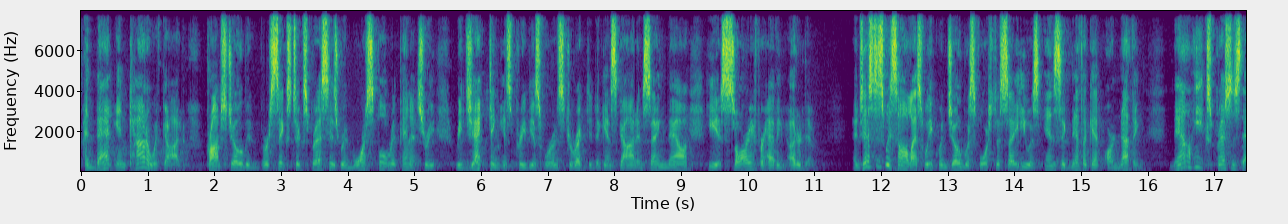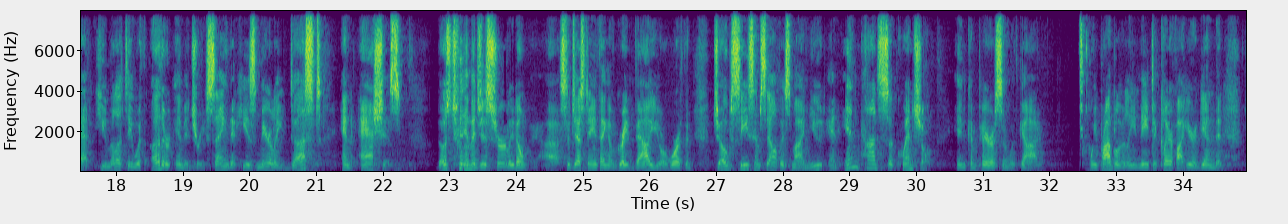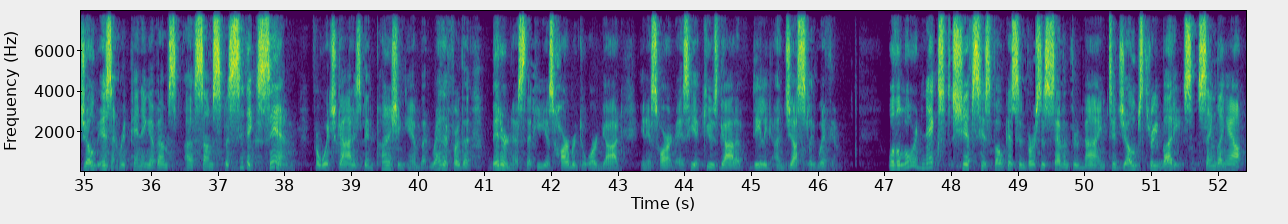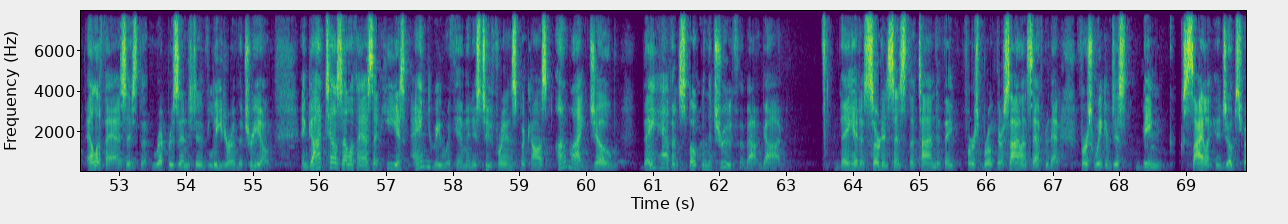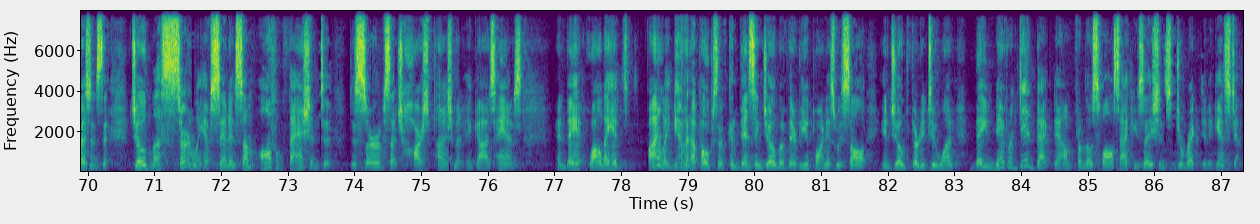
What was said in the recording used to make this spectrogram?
And that encounter with God prompts Job in verse 6 to express his remorseful repentance, re- rejecting his previous words directed against God and saying now he is sorry for having uttered them. And just as we saw last week when Job was forced to say he was insignificant or nothing, now he expresses that humility with other imagery, saying that he is merely dust and ashes. Those two images surely don't uh, suggest anything of great value or worth. And Job sees himself as minute and inconsequential in comparison with God. We probably need to clarify here again that Job isn't repenting of, um, of some specific sin for which God has been punishing him, but rather for the bitterness that he has harbored toward God in his heart as he accused God of dealing unjustly with him. Well, the Lord next shifts his focus in verses 7 through 9 to Job's three buddies, singling out Eliphaz as the representative leader of the trio. And God tells Eliphaz that he is angry with him and his two friends because, unlike Job, they haven't spoken the truth about God. They had asserted since the time that they first broke their silence after that first week of just being silent in Job's presence that Job must certainly have sinned in some awful fashion to deserve such harsh punishment at God's hands. And they, while they had finally given up hopes of convincing Job of their viewpoint, as we saw in Job 32:1, they never did back down from those false accusations directed against him.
